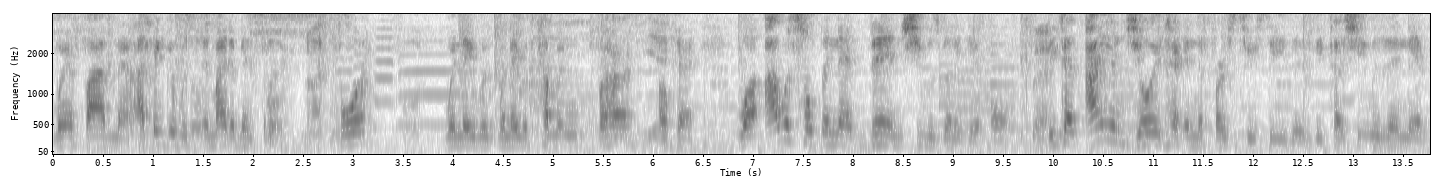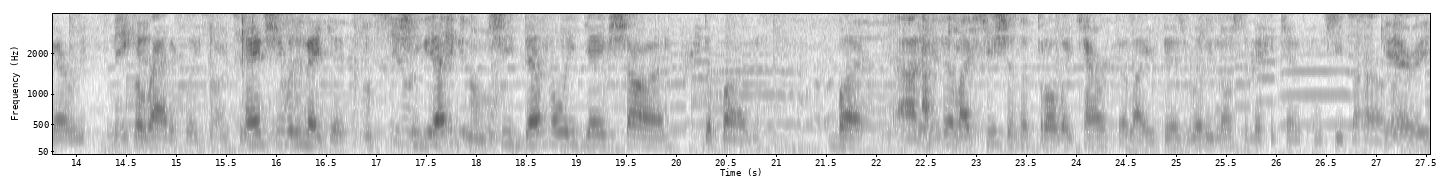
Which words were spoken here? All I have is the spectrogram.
We're in five now. I think it was So it might have been four. three. No, I think Four? Four. when they was when they was coming for her. Yeah. Okay. Well, I was hoping that then she was gonna get off Right. because I enjoyed her in the first two seasons because she was in there very Naked. sporadically, Sorry, and and she was naked. Oh, she She don't de- get naked no more. she definitely gave Sean the buns, but I here, feel like Keisha. Keisha's a throwaway character. Like there's really no significance in keeping her. around. Scary.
